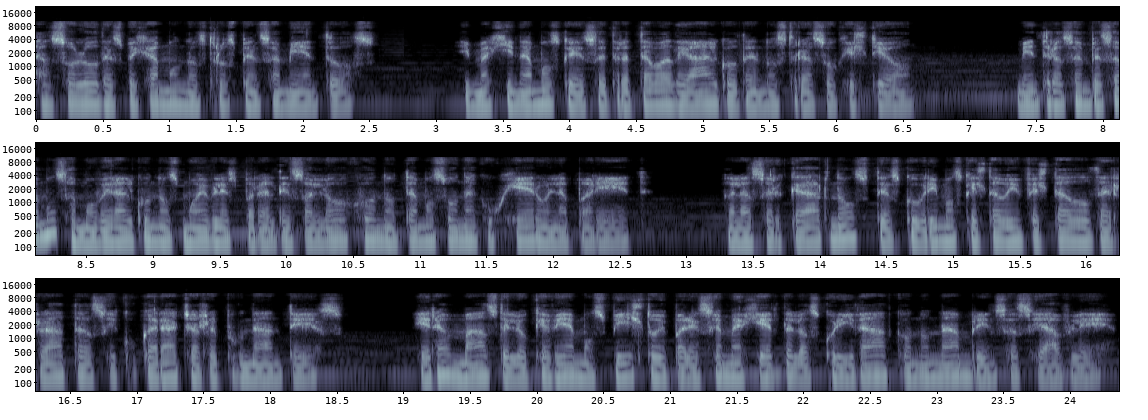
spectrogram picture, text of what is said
Tan solo despejamos nuestros pensamientos. Imaginamos que se trataba de algo de nuestra sugestión. Mientras empezamos a mover algunos muebles para el desalojo, notamos un agujero en la pared. Al acercarnos, descubrimos que estaba infestado de ratas y cucarachas repugnantes. Era más de lo que habíamos visto y parecía emerger de la oscuridad con un hambre insaciable.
